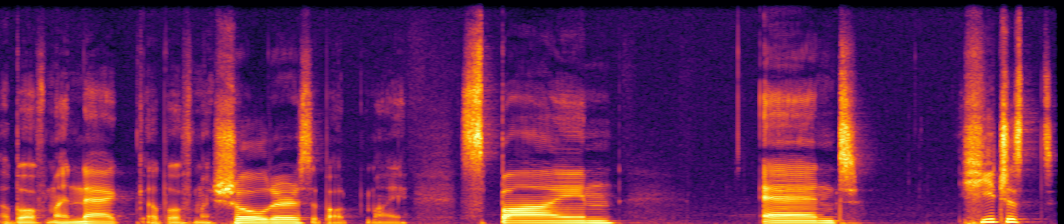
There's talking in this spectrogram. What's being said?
above my neck, above my shoulders, above my spine, and he just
